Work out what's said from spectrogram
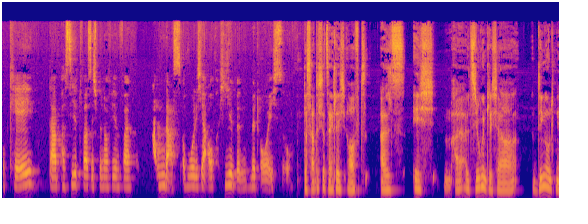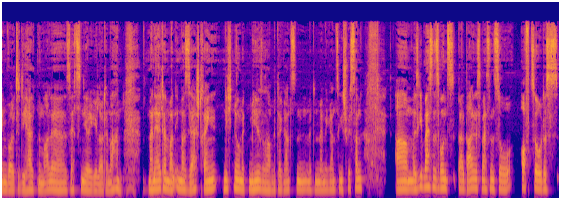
okay, da passiert was. Ich bin auf jeden Fall anders, obwohl ich ja auch hier bin mit euch so. Das hatte ich tatsächlich oft, als ich als Jugendlicher Dinge unternehmen wollte, die halt normale 16-jährige Leute machen. Meine Eltern waren immer sehr streng, nicht nur mit mir, sondern auch mit der ganzen, mit meinen ganzen Geschwistern. Ähm, es gibt meistens bei uns, bei Albanien ist meistens so oft so, dass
